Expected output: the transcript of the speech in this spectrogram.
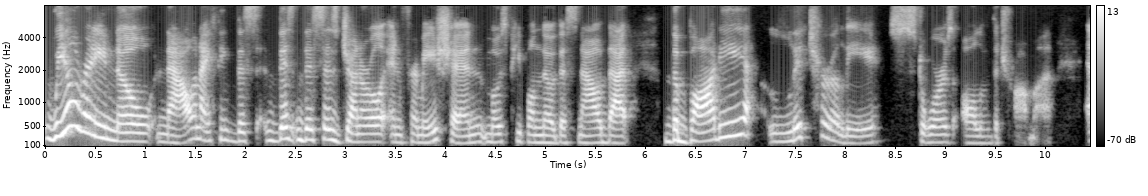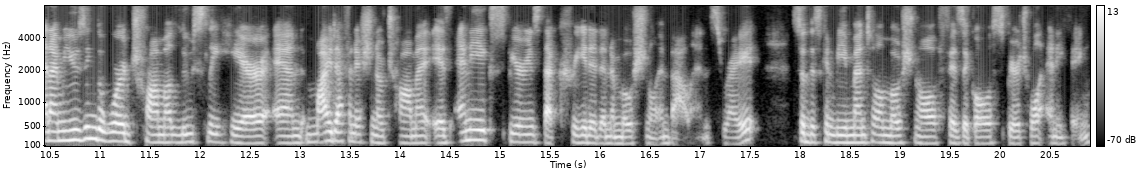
we already know now and i think this this this is general information most people know this now that the body literally stores all of the trauma and i'm using the word trauma loosely here and my definition of trauma is any experience that created an emotional imbalance right so this can be mental, emotional, physical, spiritual, anything.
